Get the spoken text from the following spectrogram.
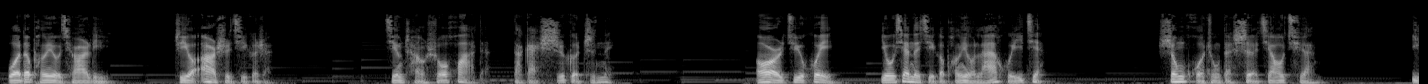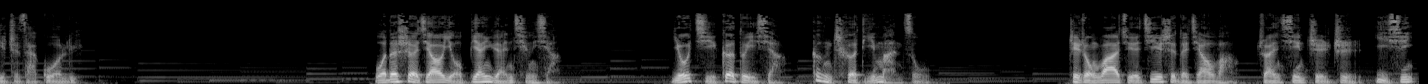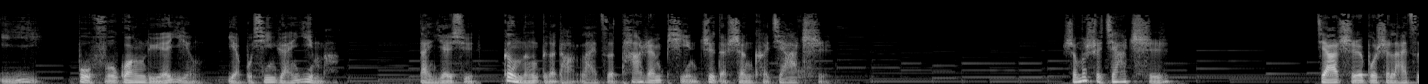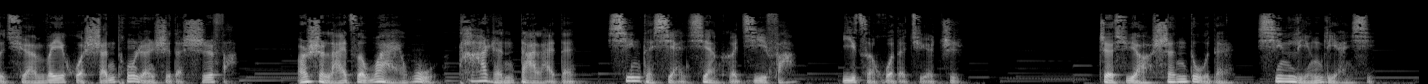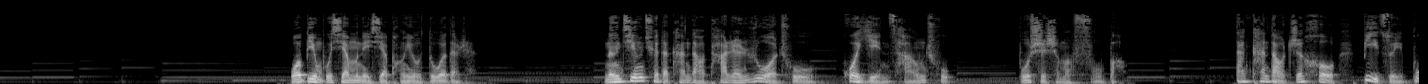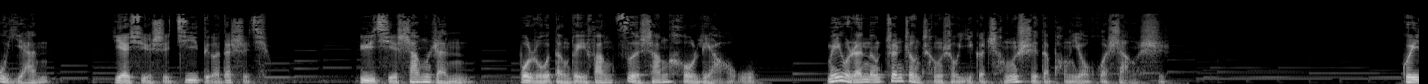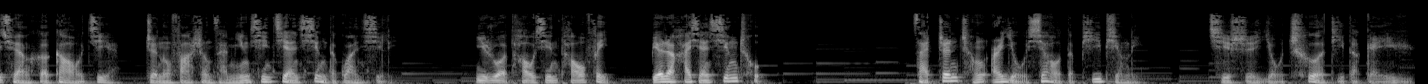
我的朋友圈里只有二十几个人，经常说话的大概十个之内，偶尔聚会，有限的几个朋友来回见。生活中的社交圈一直在过滤。我的社交有边缘倾向，有几个对象更彻底满足。这种挖掘机式的交往，专心致志、一心一意，不浮光掠影，也不心猿意马，但也许更能得到来自他人品质的深刻加持。什么是加持？加持不是来自权威或神通人士的施法。而是来自外物、他人带来的新的显现和激发，以此获得觉知。这需要深度的心灵联系。我并不羡慕那些朋友多的人，能精确的看到他人弱处或隐藏处，不是什么福报。但看到之后闭嘴不言，也许是积德的事情。与其伤人，不如等对方自伤后了悟。没有人能真正承受一个诚实的朋友或上司。规劝和告诫只能发生在明心见性的关系里。你若掏心掏肺，别人还嫌腥臭。在真诚而有效的批评里，其实有彻底的给予。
